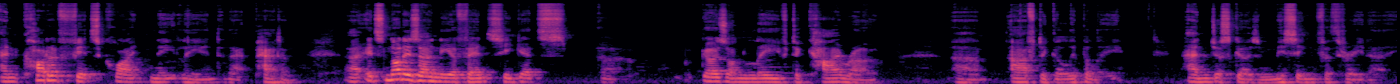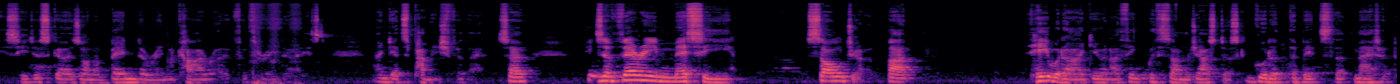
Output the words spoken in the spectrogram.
and Cotter fits quite neatly into that pattern. Uh, it's not his only offence. He gets uh, goes on leave to Cairo um, after Gallipoli and just goes missing for three days. He just goes on a bender in Cairo for three days and gets punished for that. So he's a very messy soldier, but he would argue, and I think with some justice, good at the bits that mattered.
